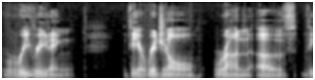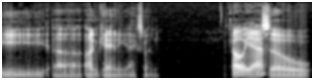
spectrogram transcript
rereading the original run of the uh, Uncanny X Men. Oh yeah. So,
